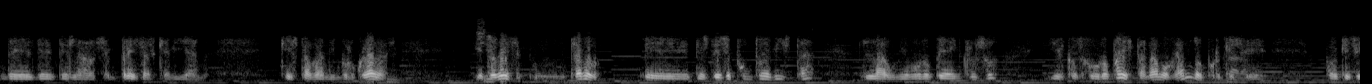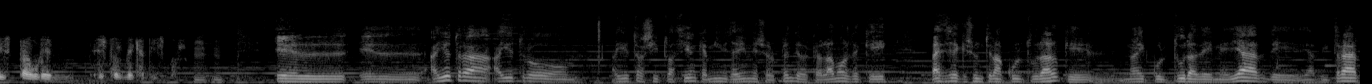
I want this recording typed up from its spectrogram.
de, de, las empresas que habían que estaban involucradas. Y entonces mm, claro eh, desde ese punto de vista la Unión Europea incluso y el Consejo de Europa están abogando porque se porque se instauren estos mecanismos. El, el, hay otra hay otro hay otra situación que a mí también me sorprende porque hablamos de que parece que es un tema cultural, que no hay cultura de mediar, de, arbitrar,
